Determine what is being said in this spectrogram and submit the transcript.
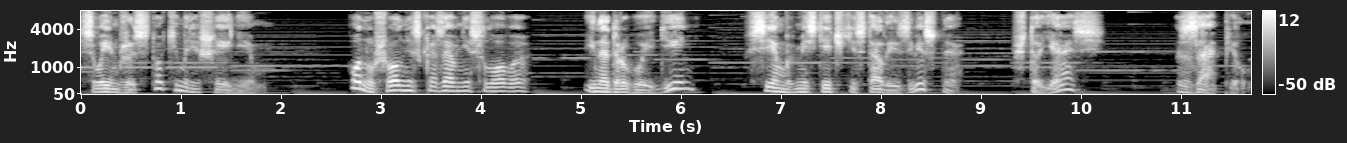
своим жестоким решением. Он ушел, не сказав ни слова, и на другой день всем в местечке стало известно, что Ясь запил.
